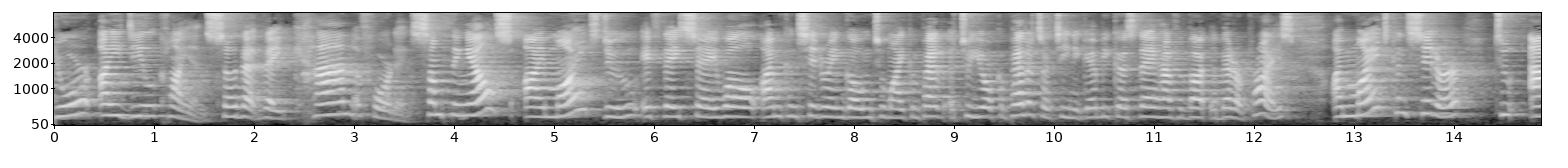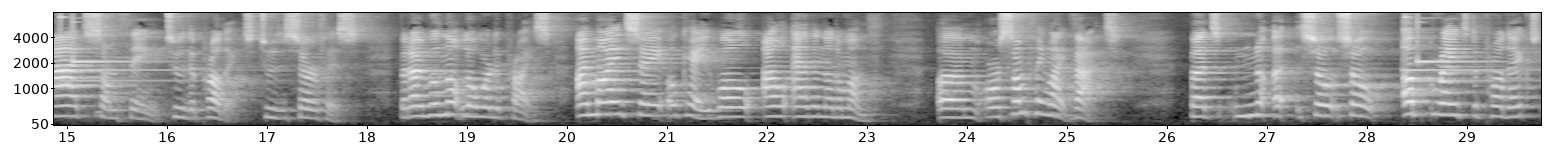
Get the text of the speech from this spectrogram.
your ideal clients so that they can afford it? Something else I might do if they say, well, I'm considering going to, my to your competitor, Tineke, because they have a, a better price. I might consider to add something to the product, to the service, but I will not lower the price. I might say, okay, well, I'll add another month um, or something like that. But no, uh, so, so upgrade the product,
